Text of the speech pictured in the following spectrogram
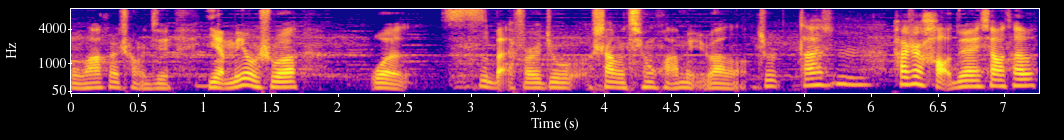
文化课成绩，也没有说我四百分就上清华美院了，就是它嗯，它是好的院校，它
